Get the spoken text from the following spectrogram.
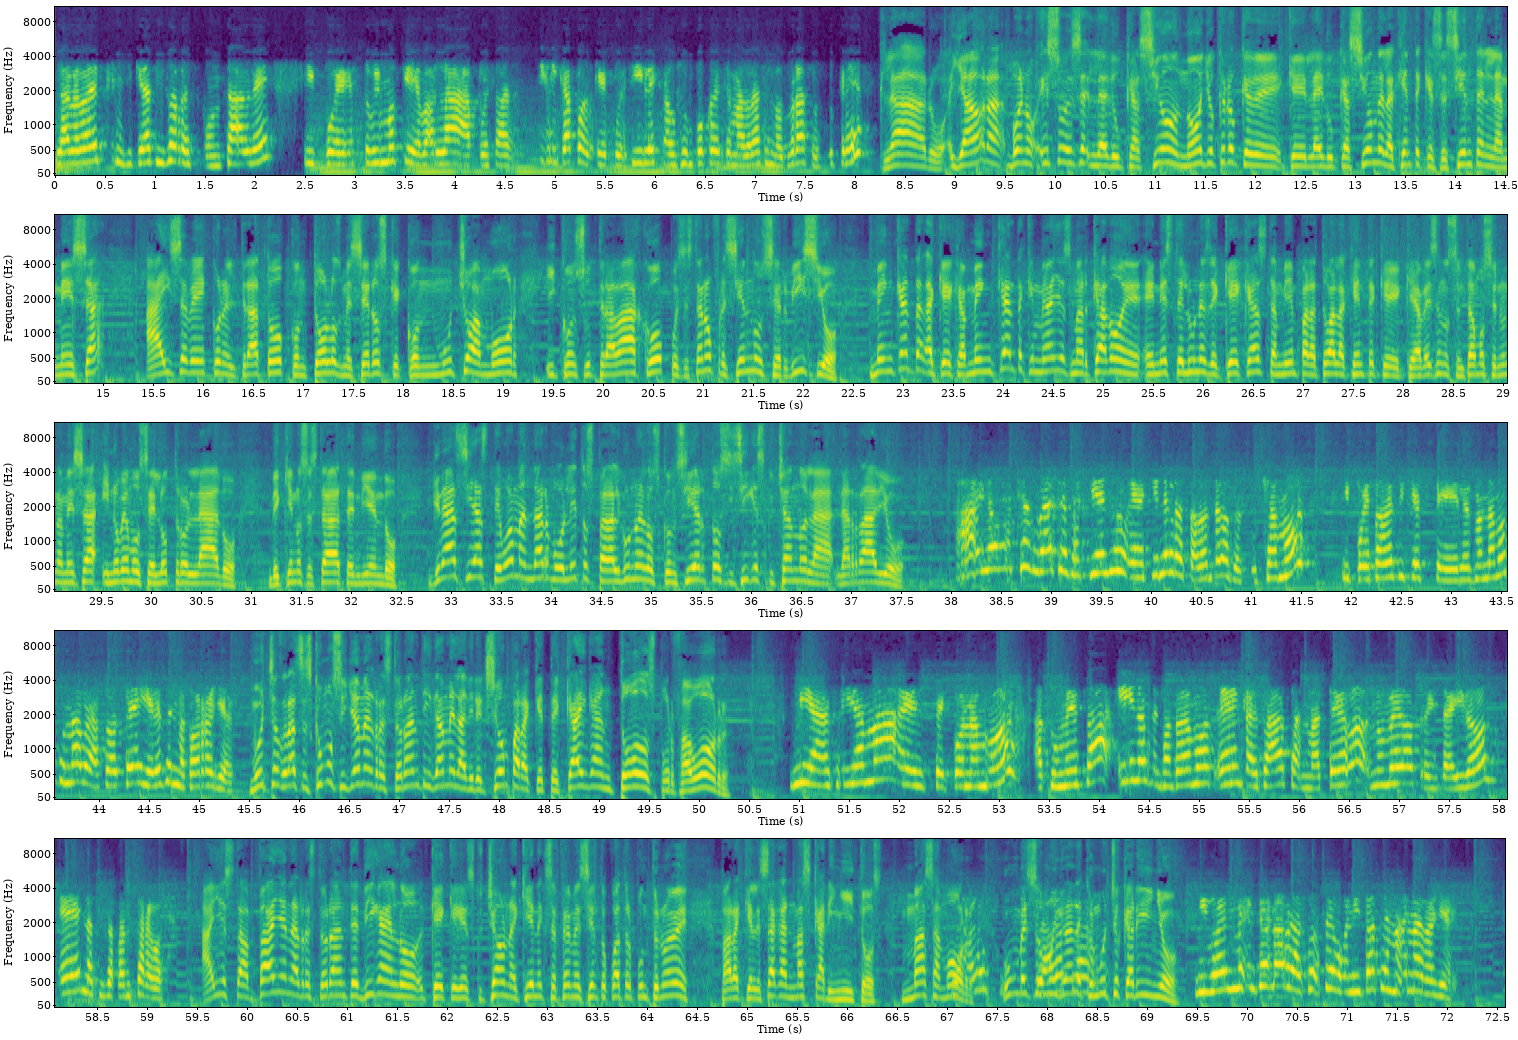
La verdad es que ni siquiera se hizo responsable y pues tuvimos que llevarla pues a clínica porque pues sí le causó un poco de quemaduras en los brazos, ¿tú crees? Claro, y ahora, bueno, eso es la educación, ¿no? Yo creo que, que la educación de la gente que se sienta en la mesa ahí se ve con el trato con todos los meseros que con mucho amor y con su trabajo pues están ofreciendo un servicio. Me encanta la queja, me encanta que me hayas marcado en, este lunes de quejas, también para toda la gente que, a veces nos sentamos en una mesa y no vemos el otro lado de quién nos está atendiendo. Gracias, te voy a mandar boletos para alguno de los conciertos y sigue escuchando la, radio. Ay, no, muchas gracias. Aquí en el restaurante los escuchamos. Y pues ahora sí que este, les mandamos un abrazote y eres el mejor, Roger. Muchas gracias. ¿Cómo se llama el restaurante? Y dame la dirección para que te caigan todos, por favor. Mira, se llama este Con Amor a tu mesa y nos encontramos en Calzada San Mateo, número 32, en la Tizapán, Zaragoza. Ahí está, vayan al restaurante, díganlo que, que escucharon aquí en XFM 104.9 para que les hagan más cariñitos, más amor. Claro, Un beso muy grande claro. con mucho cariño. Igualmente un abrazote, bonita semana, Roger.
